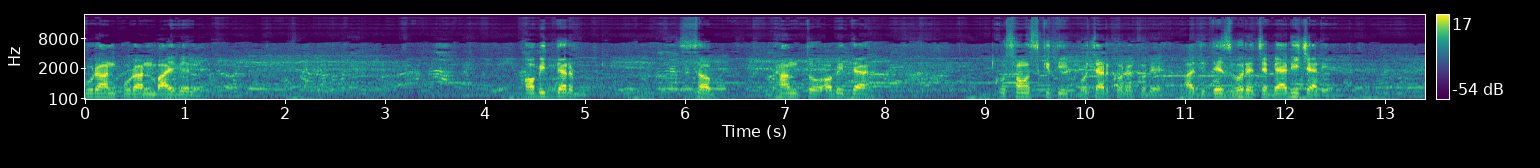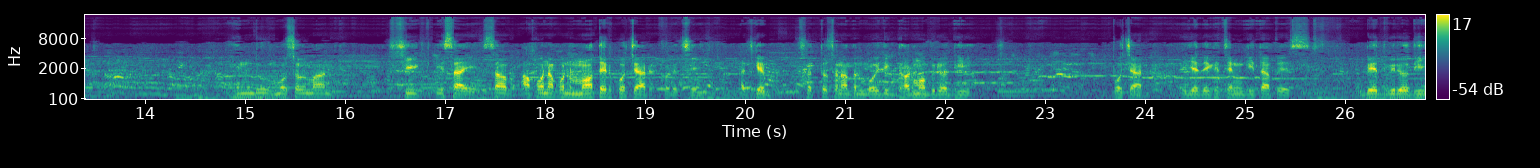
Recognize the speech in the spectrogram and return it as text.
কোরআন পুরাণ বাইবেল। অবিদ্যার সব ভ্রান্ত অবিদ্যা কুসংস্কৃতি প্রচার করে করে আজ দেশ ভরেছে ব্যভিচারে। হিন্দু, মুসলমান, শিখ, ইসাই সব আপন আপন মতের প্রচার করেছে। আজকে সত্য সনাতন বৈদিক ধর্ম বিরোধী প্রচার। এই যে দেখেছেন গীতা পেশ বেদ বিরোধী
